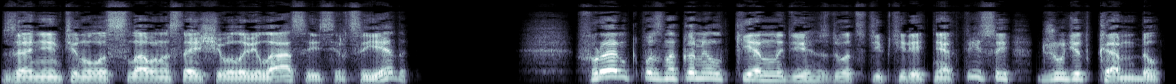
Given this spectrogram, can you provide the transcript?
За ним тянулась слава настоящего лавеласа и сердцееда. Фрэнк познакомил Кеннеди с 25-летней актрисой Джудит Кэмпбелл.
